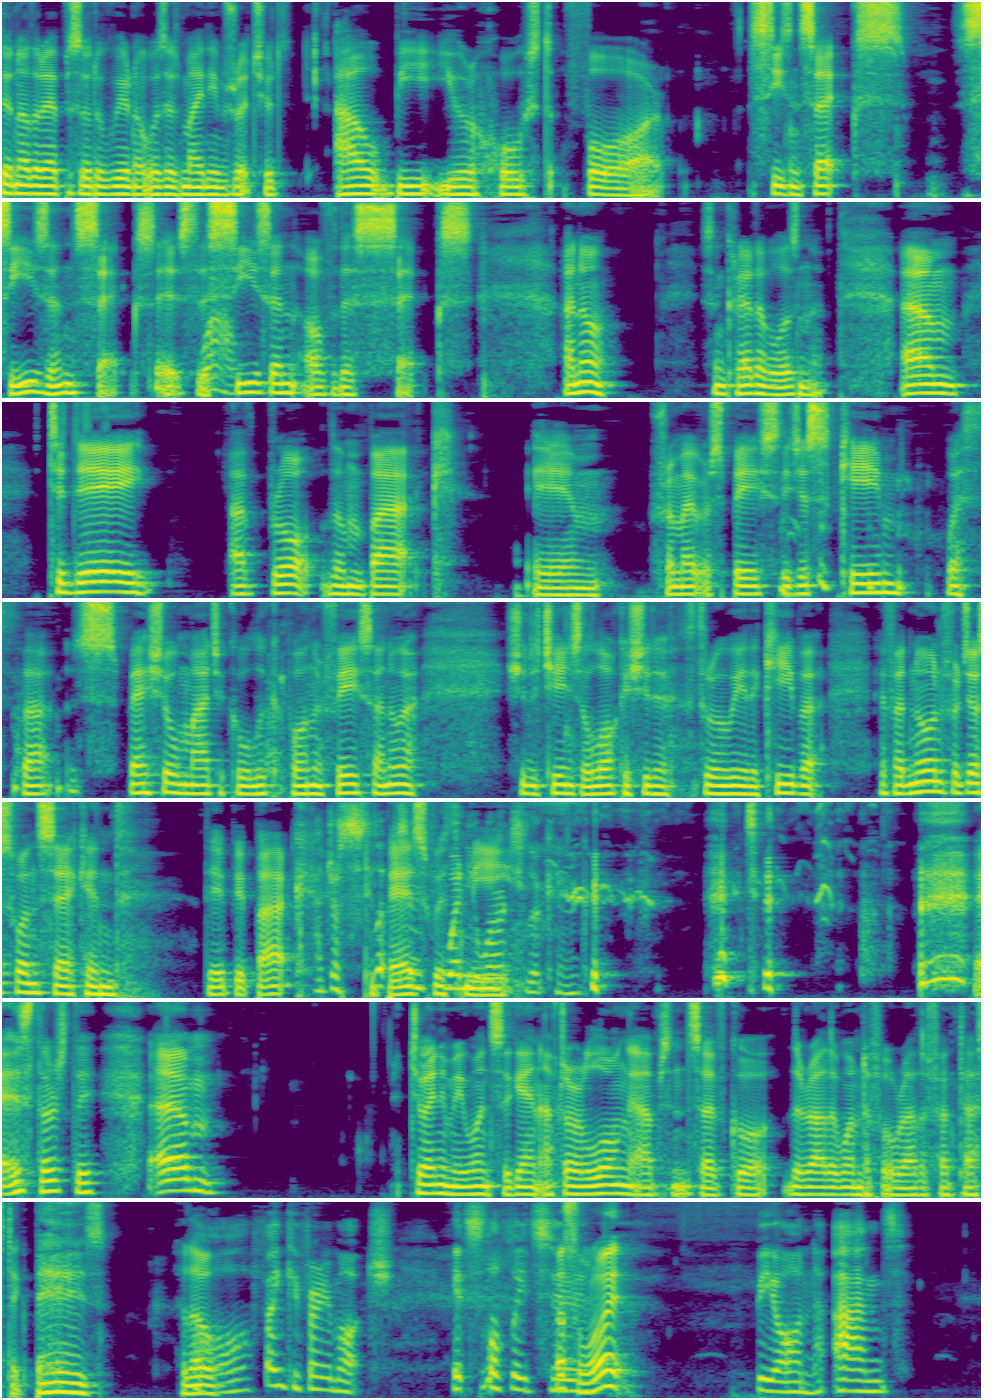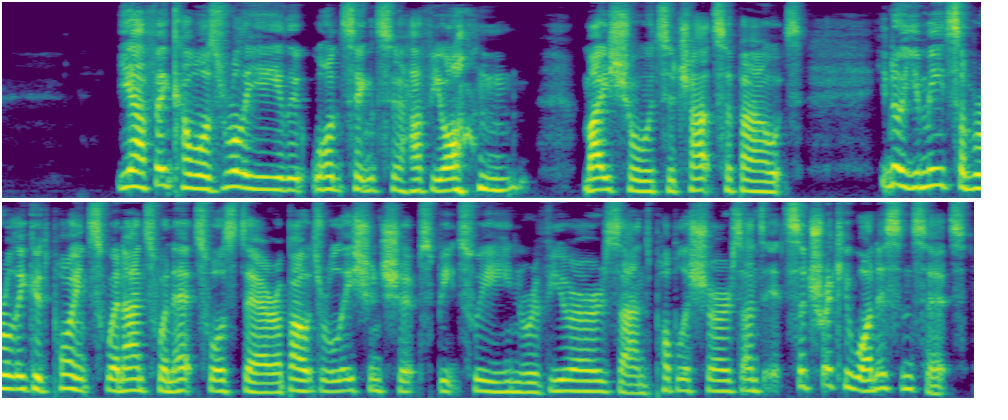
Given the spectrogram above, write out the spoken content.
To another episode of We're Not Wizards. My name's Richard. I'll be your host for season six. Season six. It's the Wow. season of the six. I know. It's incredible, isn't it? Um, today I've brought them back um, from outer space. They just came with that special magical look upon their face. I know I should have changed the lock. I should have thrown away the key, but if I'd known for just one second, they'd be back. I just to in with when me. you weren't looking. it is Thursday. Um, joining me once again after a long absence, I've got the rather wonderful, rather fantastic Bez. Hello. Aw, thank you very much. It's lovely to That's all right. be on, and yeah, I think I was really wanting to have you on my show to chat about. You know, you made some really good points when Antoinette was there about relationships between reviewers and publishers, and it's a tricky one, isn't it?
